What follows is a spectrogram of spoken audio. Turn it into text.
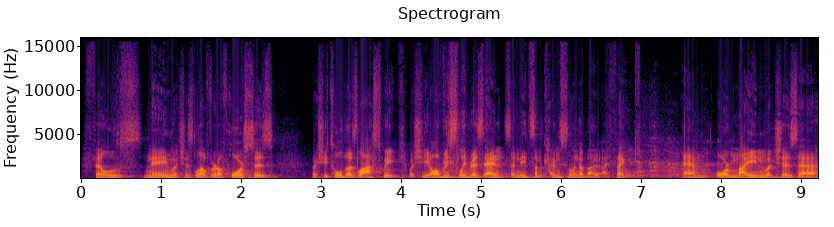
Phil's name, which is lover of horses, which he told us last week, which he obviously resents and needs some counseling about, I think. Um, or mine, which is uh,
